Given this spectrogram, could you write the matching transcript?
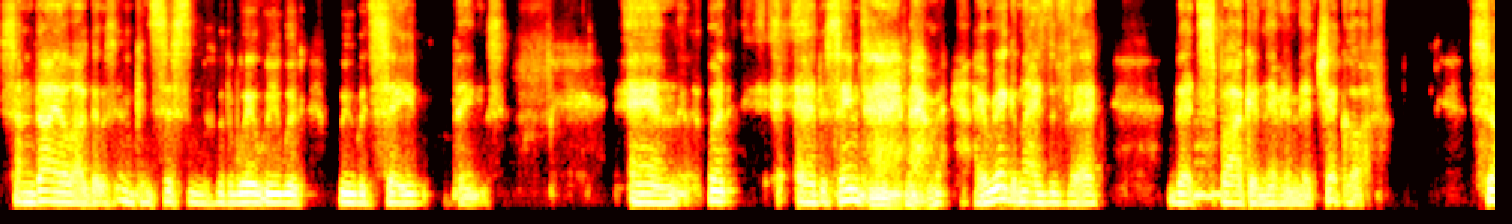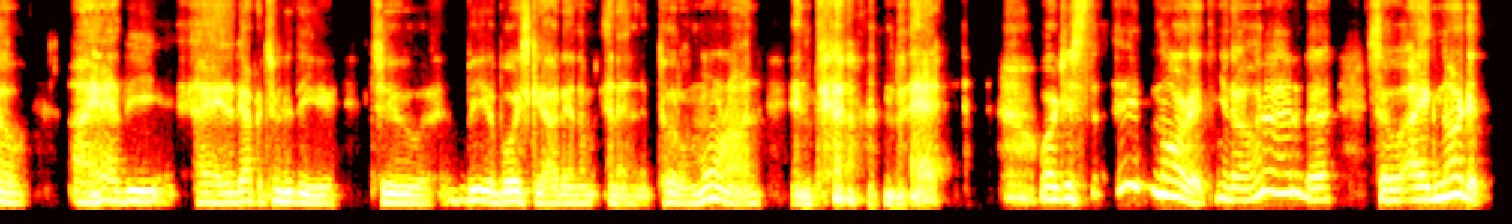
Some dialogue that was inconsistent with the way we would we would say things. And but at the same time, I recognized the fact that mm-hmm. Spock had never met Chekov. So I had the I had the opportunity to be a Boy Scout and a, and a total moron and tell him that, or just ignore it. You know, so I ignored it.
